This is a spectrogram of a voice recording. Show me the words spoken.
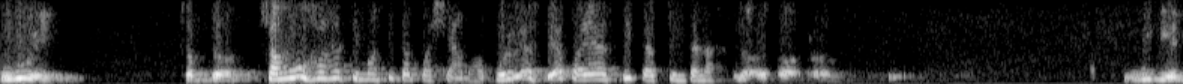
पूर्वे शब्द समूहः किम् अस्ति तत् पश्यामः। पूर्वे अस्ति अपरे अस्ति तत् चिन्ता immediate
